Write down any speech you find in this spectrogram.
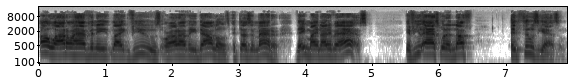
Oh, well, I don't have any like views or I don't have any downloads. It doesn't matter. They might not even ask. If you ask with enough enthusiasm,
